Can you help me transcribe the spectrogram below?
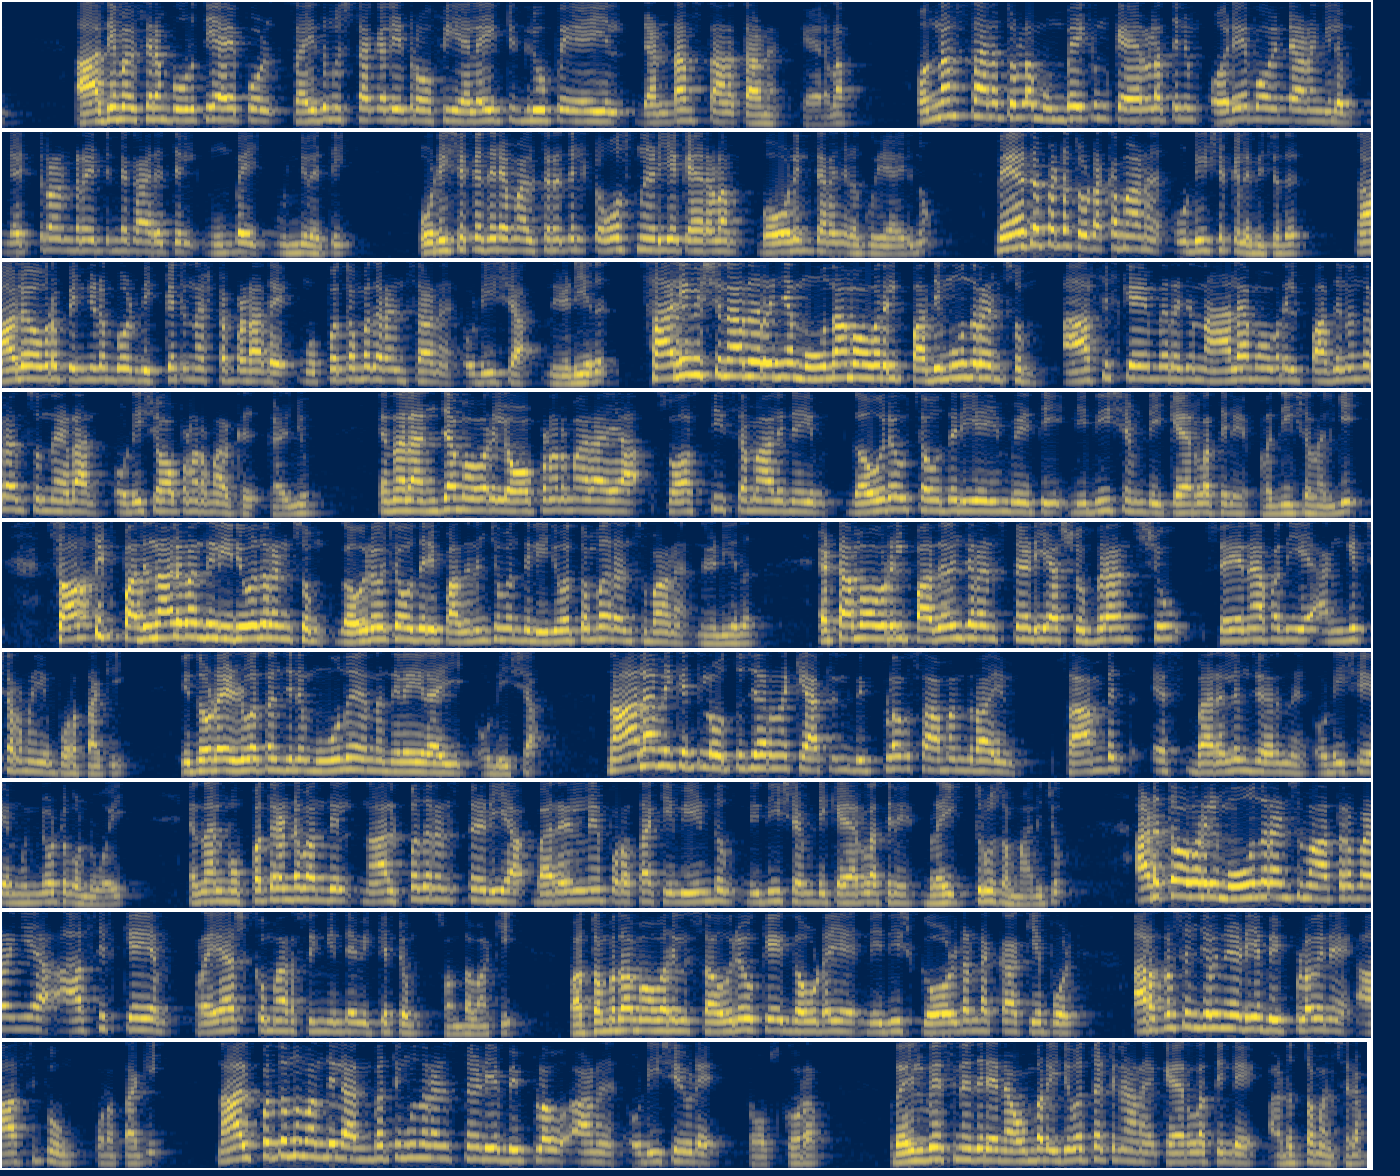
ആദ്യ മത്സരം പൂർത്തിയായപ്പോൾ Syed Mushtaq Ali trophy elite group എയിൽ രണ്ടാം സ്ഥാനത്താണ് കേരളം. ഒന്നാം സ്ഥാനത്തുള്ള മുംബൈക്കും കേരളത്തിനും ഒരേ പോയിന്റ് ആണെങ്കിലും നെറ്റ് റൺ റേറ്റിന്റെ കാര്യത്തിൽ മുംബൈ മുന്നിലെത്തി. ഒഡീഷയ്ക്കെതിരെ മത്സരത്തിൽ ടോസ് നേടിയ കേരളം ബോളിംഗ് തെരഞ്ഞെടുക്കുകയായിരുന്നു. ഭേദപ്പെട്ട തുടക്കമാണ് ഒഡീഷയ്ക്ക് ലഭിച്ചത്. നാല് ഓവർ പിന്നിടുമ്പോൾ വിക്കറ്റ് നഷ്ടപ്പെടാതെ മുപ്പത്തൊമ്പത് റൺസാണ് ഒഡീഷ നേടിയത്. സാലി വിശ്വനാഥ് എറിഞ്ഞ മൂന്നാം ഓവറിൽ പതിമൂന്ന് റൺസും ആസിഫ് കെ എം എറിഞ്ഞ നാലാം ഓവറിൽ പതിനൊന്ന് റൺസും നേടാൻ ഒഡീഷ ഓപ്പണർമാർക്ക് കഴിഞ്ഞു. എന്നാൽ അഞ്ചാം ഓവറിൽ ഓപ്പണർമാരായ സ്വാസ്തി സമാലിനെയും ഗൗരവ് ചൗധരിയെയും വീഴ്ത്തി നിതീഷ് എം ഡി കേരളത്തിന് പ്രതീക്ഷ നൽകി. സ്വാസ്തിക് പതിനാല് പന്തിൽ ഇരുപത് റൺസും ഗൗരവ് ചൗധരി പതിനഞ്ച് പന്തിൽ ഇരുപത്തൊമ്പത് റൺസുമാണ് നേടിയത്. എട്ടാം ഓവറിൽ പതിനഞ്ച് റൺസ് നേടിയ ശുഭ്രാൻഷു സേനാപതിയെ അങ്കിത് ശർമ്മയും പുറത്താക്കി. ഇതോടെ എഴുപത്തഞ്ചിന് മൂന്ന് എന്ന നിലയിലായി ഒഡീഷ. നാലാം വിക്കറ്റിൽ ഒത്തുചേർന്ന ക്യാപ്റ്റൻ ബിപ്ലവ് സാമന്ത്രായും സാംബിത് എസ് ബരലും ചേർന്ന് ഒഡീഷയെ മുന്നോട്ട് കൊണ്ടുപോയി. എന്നാൽ മുപ്പത്തിരണ്ട് പന്തിൽ നാൽപ്പത് റൺസ് നേടിയ ബരലിനെ പുറത്താക്കി വീണ്ടും നിതീഷ് എം ഡി കേരളത്തിന് ബ്രേക്ക് ത്രൂ സമ്മാനിച്ചു. അടുത്ത ഓവറിൽ മൂന്ന് റൺസ് മാത്രം വഴങ്ങിയ ആസിഫ് കെ എം പ്രയാഷ് കുമാർ സിംഗിന്റെ വിക്കറ്റും സ്വന്തമാക്കി. പത്തൊമ്പതാം ഓവറിൽ സൗരവ് കെ ഗൗഡയെ നിതീഷ് ഗോൾഡൻ ഡക്കാക്കിയപ്പോൾ അർദ്ധ സെഞ്ചുറി നേടിയ ബിപ്ലവിനെ ആസിഫും പുറത്താക്കി. നാൽപ്പത്തൊന്ന് പന്തിൽ അൻപത്തിമൂന്ന് റൺസ് നേടിയ ബിപ്ലവ് ആണ് ഒഡീഷയുടെ ടോപ്പ് സ്കോറർ റെയിൽവേസിനെതിരെ നവംബർ ഇരുപത്തെട്ടിനാണ് കേരളത്തിന്റെ അടുത്ത മത്സരം.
